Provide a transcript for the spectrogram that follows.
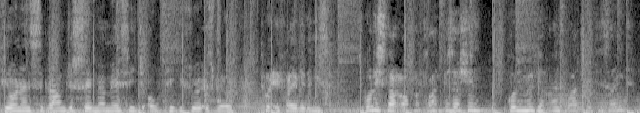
If you're on Instagram, just send me a message. I'll take you through it as well. 25 of these. So you're going to start up in a plank position. Move your hands lateral to the side.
